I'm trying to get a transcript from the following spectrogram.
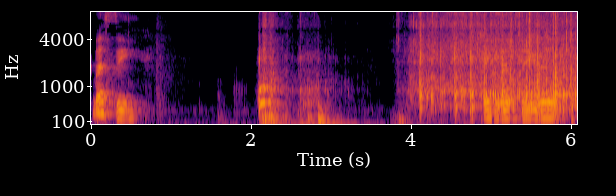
Let's see. Shake it up, shake it.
